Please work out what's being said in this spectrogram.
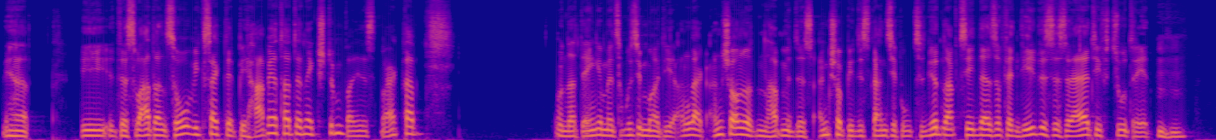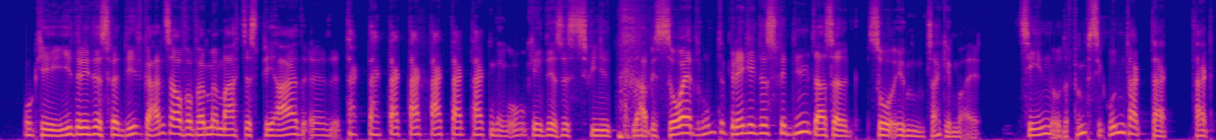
Ja, ich, das war dann so, wie gesagt, der pH-Wert hat ja nicht gestimmt, weil ich es gemerkt habe. Und dann denke ich mir, jetzt muss ich mal die Anlage anschauen und dann habe mir das angeschaut, wie das Ganze funktioniert und habe gesehen, also Ventil, das ist relativ zudreht. Mhm. Okay, ich drehe das Ventil ganz auf, auf einmal macht das pH äh, tak, tak, tak, tak, tak, tak, tak. Und denke, okay, das ist zu viel. Dann habe ich so weit runtergeregelt, das Ventil, dass er so im, sage ich mal, 10 oder 5 Sekunden tak, tak, tak,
